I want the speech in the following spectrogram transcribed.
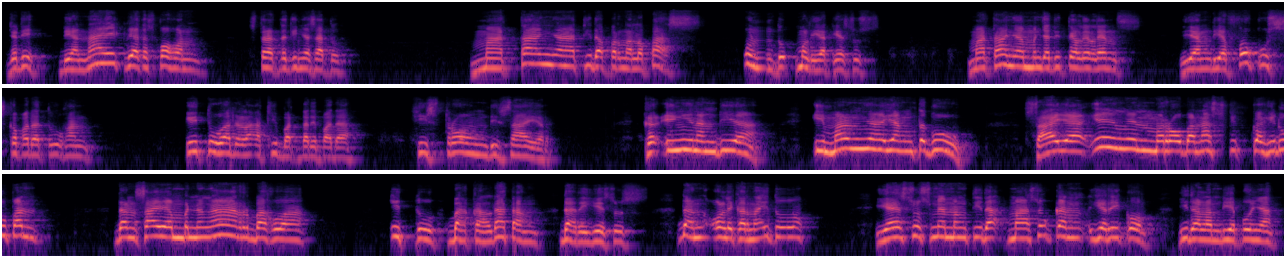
Jadi dia naik di atas pohon, strateginya satu. Matanya tidak pernah lepas untuk melihat Yesus. Matanya menjadi telelens yang dia fokus kepada Tuhan. Itu adalah akibat daripada his strong desire. Keinginan dia, imannya yang teguh. Saya ingin merubah nasib kehidupan dan saya mendengar bahwa itu bakal datang dari Yesus. Dan oleh karena itu, Yesus memang tidak masukkan Jericho di dalam dia punya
